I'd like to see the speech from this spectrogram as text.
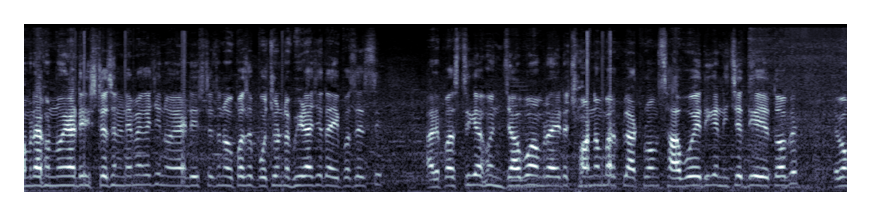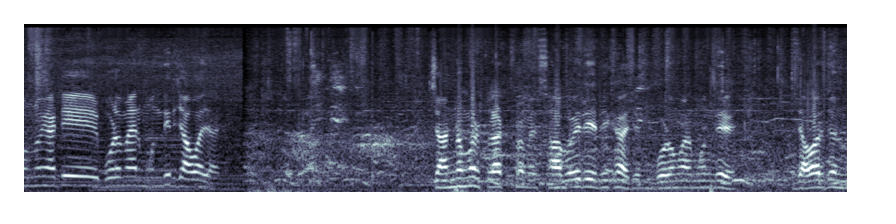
আমরা এখন নৈহাটি স্টেশনে নেমে গেছি। নৈহাটি স্টেশনের ওপাশে প্রচণ্ড ভিড় আছে তাই এই পাশে এসেছি। আর এপাশ থেকে এখন যাব আমরা এটা ছ নম্বর প্ল্যাটফর্ম সাবওয়ে দিকে নিচের দিকে যেতে হবে এবং নৈহাটি বড় মায়ের মন্দির যাওয়া যায়। চার নম্বর প্ল্যাটফর্মে সাবওয়ে দিয়ে লেখা আছে বড়মার মন্দিরে যাওয়ার জন্য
